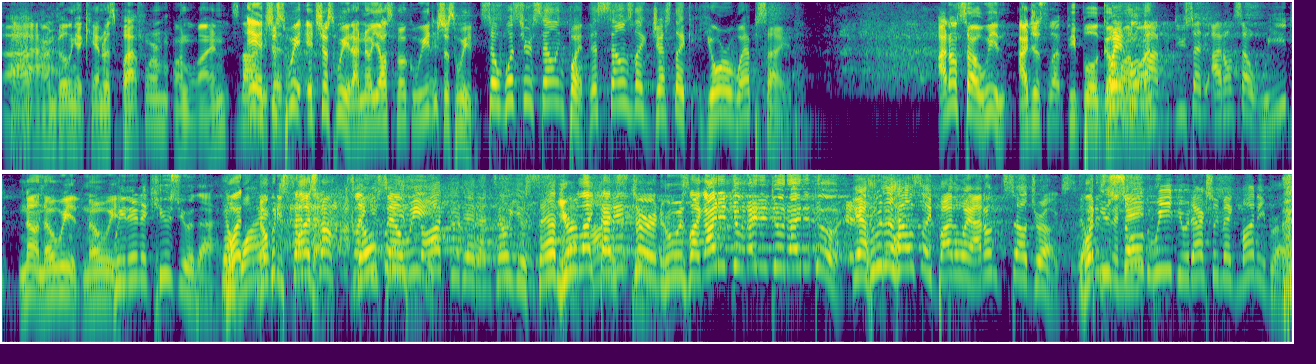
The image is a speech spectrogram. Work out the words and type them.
Uh, I'm building a cannabis platform online. It's, not hey, it's just weed. It's just weed. I know y'all smoke weed. It's just weed. So what's your selling point? This sounds like just like your website. I don't sell weed. I just let people go Wait, hold on. You said I don't sell weed? No, no weed. No weed. We didn't accuse you of that. Yeah, what? why- Nobody said Oh, it's that. not- It's like you Nobody sell weed. thought you did until you said You're that, like that honestly. intern who was like, I didn't do it, I didn't do it, I didn't do it. Yeah, who the hell's like, by the way, I don't sell drugs. What if is you the sold name- weed, you would actually make money, bro.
